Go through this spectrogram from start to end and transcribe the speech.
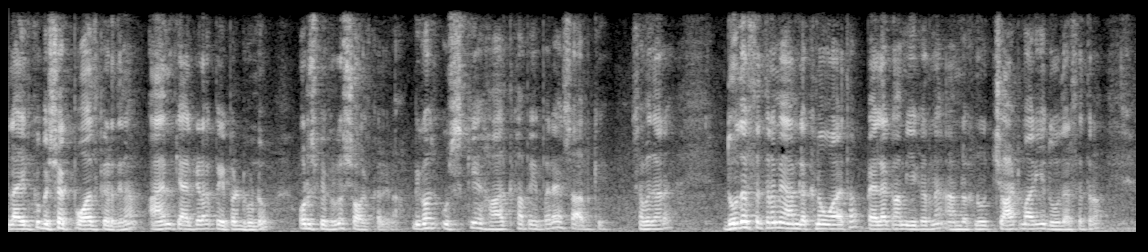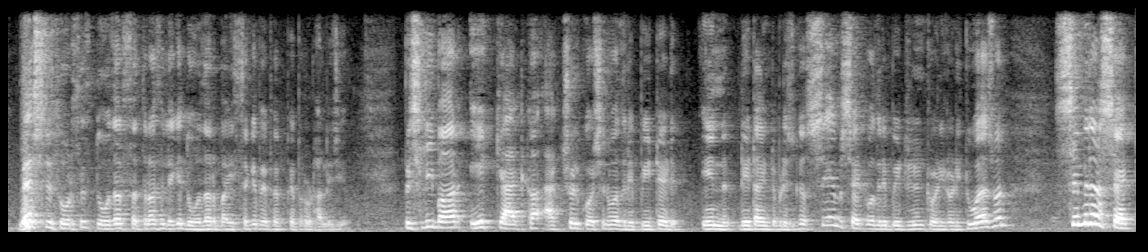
लाइव को बेशक पॉज कर देना। आई एम कैलकाटा पेपर ढूंढो और उस पेपर को सॉल्व कर लेना। बिकॉज़ उसके हाथ का पेपर है साहब के। समझ आ रहा है? 2017 में आई एम लखनऊ आया था। पहला काम ये करना है। आई एम लखनऊ चार्ट मारिए 2017 बेस्ट रिसोर्सेज 2017 से लेके 2022 तक के पेपर पेपर उठा लीजिए। पिछली बार एक कैट का actual question was repeated in data interpretation का। Same set was repeated in 2022 as well similar set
